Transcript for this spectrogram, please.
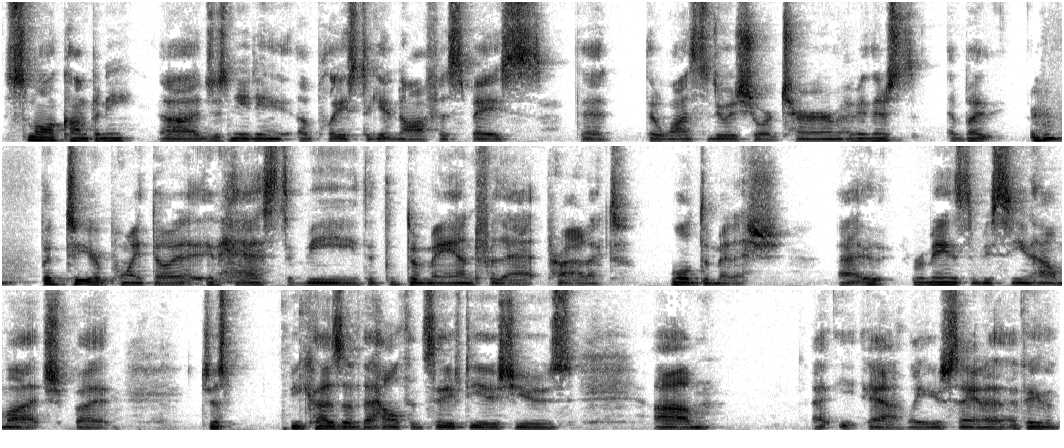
small company uh, just needing a place to get an office space that that wants to do it short term. I mean, there's but Mm-hmm. But to your point, though, it has to be that the demand for that product will diminish. Uh, it remains to be seen how much, but just because of the health and safety issues, um, uh, yeah, like you're saying, I, I think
